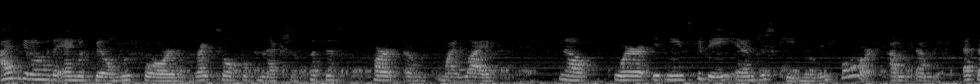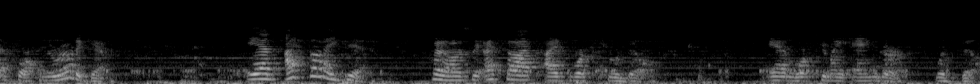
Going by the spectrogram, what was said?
I have to get over the anger with Bill, move forward, write soulful connections, put this part of my life, you know, where it needs to be, and just keep moving forward. I'm, I'm at that fork in the road again. And I thought I did. Quite honestly, I thought I'd worked through Bill and worked through my anger with Bill.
